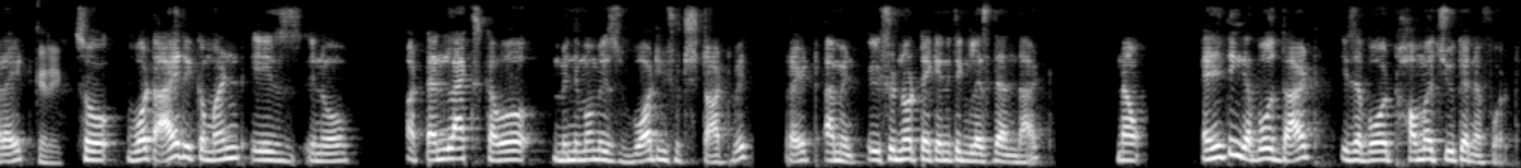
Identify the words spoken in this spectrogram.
right correct so what i recommend is you know a 10 lakhs cover minimum is what you should start with, right? I mean, you should not take anything less than that. Now, anything above that is about how much you can afford,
